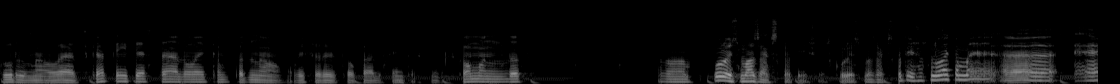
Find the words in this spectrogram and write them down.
kuru nav vērts skatīties, tāda laikam pat nav. Visur ir kaut kādas interesantas komandas. Uh, kuru es mazāk skatīšos? Kuru es mazāk skatīšos? Nu, laikam, E, e,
